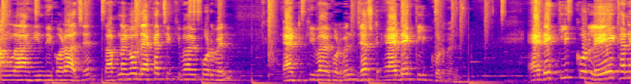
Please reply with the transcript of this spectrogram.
বাংলা, হিন্দি করা আছে, তো আপনাকেও দেখাচ্ছি কীভাবে করবেন। অ্যাড কীভাবে করবেন? জাস্ট অ্যাডে ক্লিক করবেন। অ্যাডে ক্লিক করলে এখানে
